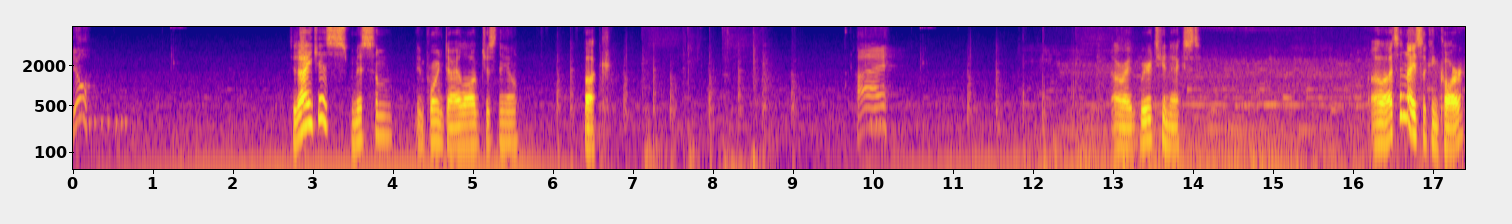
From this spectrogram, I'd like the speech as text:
Yo! Did I just miss some important dialogue just now? Fuck. Hi! Alright, where to next? Oh, that's a nice looking car.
